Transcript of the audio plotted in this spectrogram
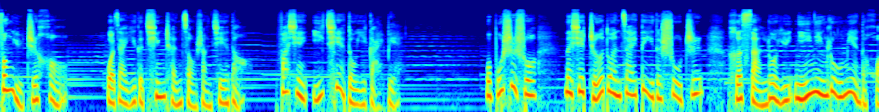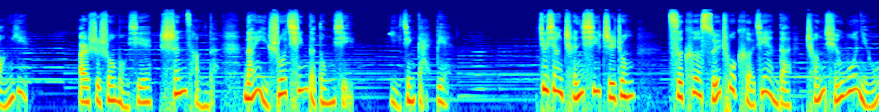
风雨之后，我在一个清晨走上街道，发现一切都已改变。我不是说那些折断在地的树枝和散落于泥泞路面的黄叶，而是说某些深层的、难以说清的东西已经改变。就像晨曦之中，此刻随处可见的成群蜗牛。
